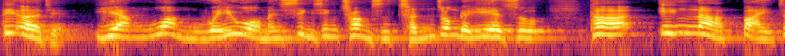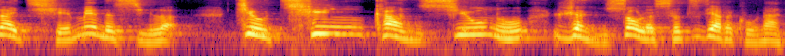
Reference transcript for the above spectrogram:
第二节，仰望为我们信心创始成终的耶稣，他因那摆在前面的喜乐，就轻看羞奴，忍受了十字架的苦难，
